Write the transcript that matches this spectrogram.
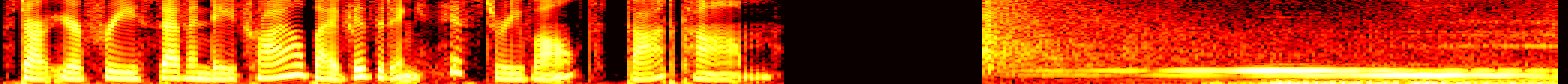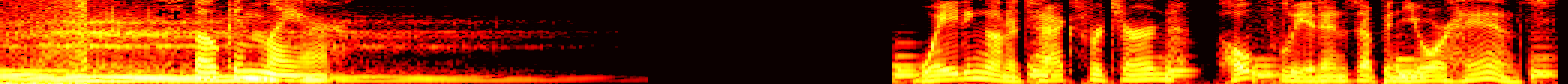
Start your free seven day trial by visiting historyvault.com. Spoken Layer. Waiting on a tax return? Hopefully, it ends up in your hands.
